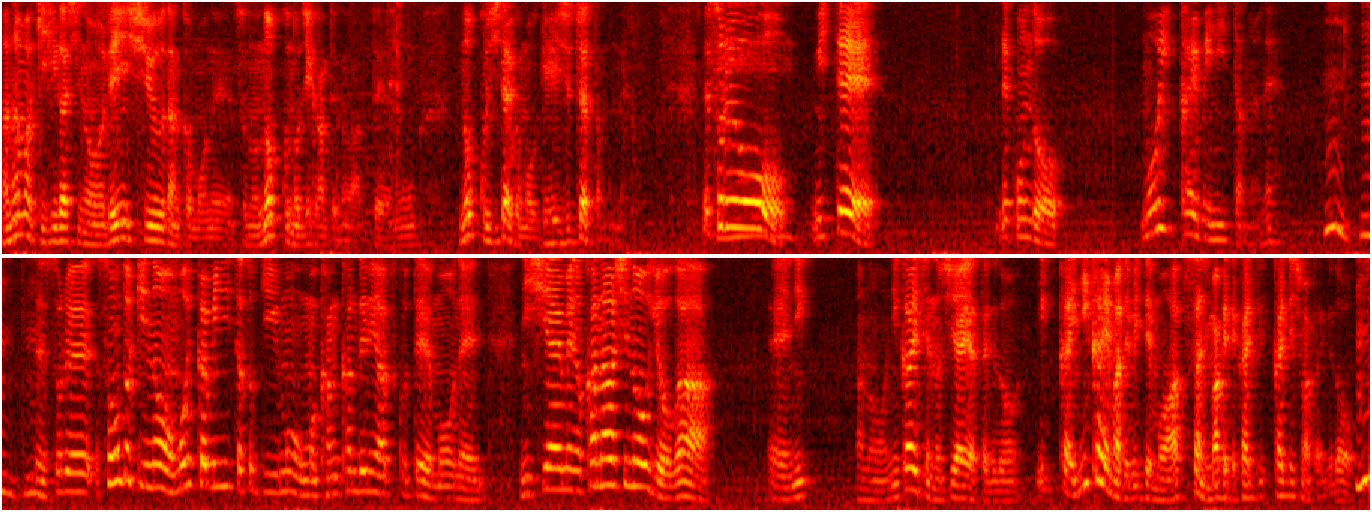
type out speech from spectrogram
花巻東の練習なんかもねそのノックの時間っていうのがあってノック自体がもう芸術やったもんね。でそれを見てで今度もう一回見に行ったのよね。うんうんうん。でそれその時のもう一回見に行った時ももうカンカン照りに暑くてもうね2試合目の金足農業が、えーにあの2回戦の試合やったけど1回2回まで見ても暑さに負けて帰って帰ってしまったんやけど、うんう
